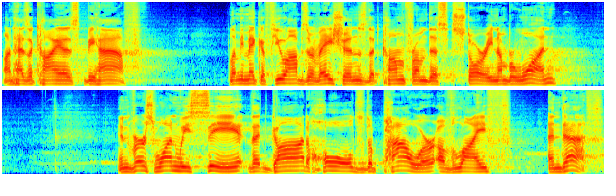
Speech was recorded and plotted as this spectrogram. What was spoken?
on Hezekiah's behalf. Let me make a few observations that come from this story. Number one, in verse one, we see that God holds the power of life and death.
